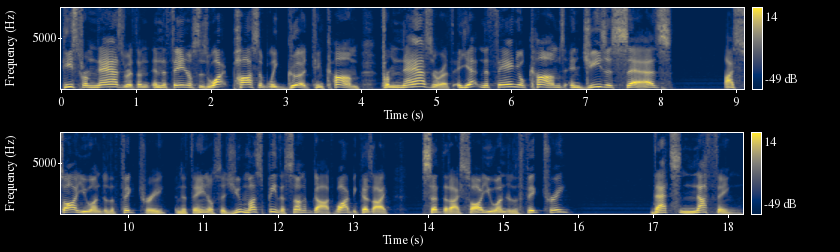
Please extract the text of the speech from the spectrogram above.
He's from Nazareth, and, and Nathanael says, What possibly good can come from Nazareth? Yet Nathanael comes, and Jesus says, I saw you under the fig tree. And Nathanael says, You must be the Son of God. Why? Because I said that I saw you under the fig tree? That's nothing.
